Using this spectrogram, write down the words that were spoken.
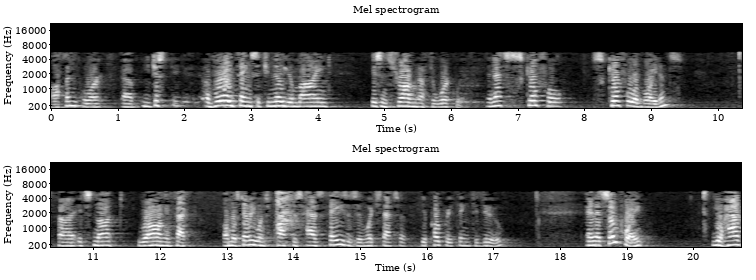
often, or uh, you just avoid things that you know your mind isn't strong enough to work with. And that's skillful, skillful avoidance. Uh, it's not wrong. In fact, almost everyone's practice has phases in which that's a, the appropriate thing to do. And at some point, you'll have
